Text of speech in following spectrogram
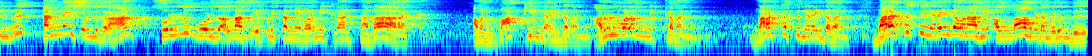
என்று தன்னை சொல்லுகிறான். சொல்லும் பொழுது அல்லாஹ் எப்படி தன்னை வர்ணிக்கிறான்? தபாரக். அவன் பாக்கியம் நிறைந்தவன் அருள் வளம் மிக்கவன் வரக்கத்து நிறைந்தவன். பரக்கத்து நிறைந்தவனாகி அல்லாஹ்விடமிருந்து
